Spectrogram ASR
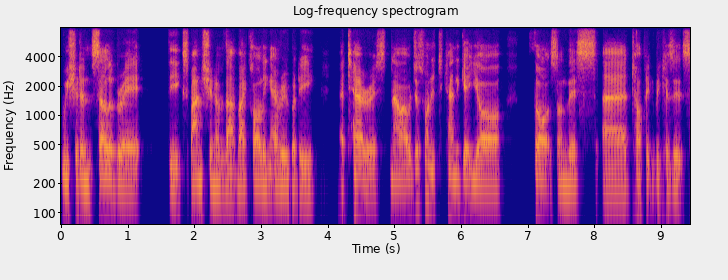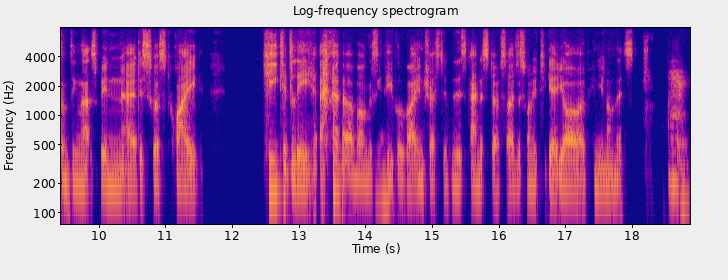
we shouldn't celebrate the expansion of that by calling everybody a terrorist. Now, I just wanted to kind of get your thoughts on this uh, topic because it's something that's been uh, discussed quite heatedly amongst yeah. people who are interested in this kind of stuff. So I just wanted to get your opinion on this. Mm.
